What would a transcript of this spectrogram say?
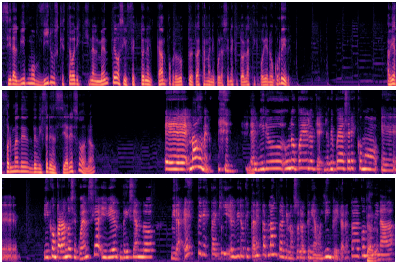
si era el mismo virus que estaba originalmente o se infectó en el campo producto de todas estas manipulaciones que tú hablaste que podían ocurrir. ¿Había forma de, diferenciar eso o no? Eh, más o menos. el virus, uno puede, lo que, lo que puede hacer es como eh, ir comparando secuencias y bien diciendo, mira, este que está aquí, el virus que está en esta planta, que nosotros teníamos limpia y que ahora está contaminada,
